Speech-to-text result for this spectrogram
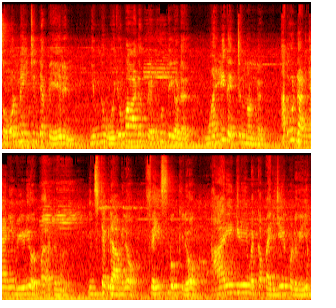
സോൾമേറ്റിന്റെ പേരിൽ ഇന്ന് ഒരുപാട് പെൺകുട്ടികൾ വഴി തെറ്റുന്നുണ്ട് അതുകൊണ്ടാണ് ഞാൻ ഈ വീഡിയോ ഇപ്പോൾ ഇറക്കുന്നത്. ഇൻസ്റ്റഗ്രാമിലോ ഫേസ്ബുക്കിലോ ആരെങ്കിലും ഒക്കെ പരിചയപ്പെടുകയും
